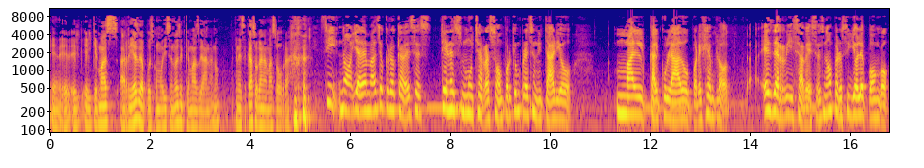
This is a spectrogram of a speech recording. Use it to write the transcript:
El, el, que más arriesga, pues como dicen, no es el que más gana, ¿no? En este caso gana más obra. sí, no, y además yo creo que a veces tienes mucha razón, porque un precio unitario mal calculado, por ejemplo, es de risa a veces, ¿no? Pero si yo le pongo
